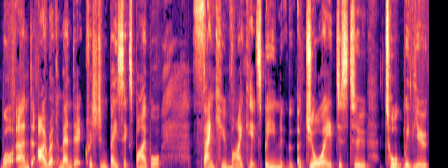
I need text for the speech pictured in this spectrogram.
Well, and I recommend it. Christian Basics Bible. Thank you, Mike. It's been a joy just to talk with you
